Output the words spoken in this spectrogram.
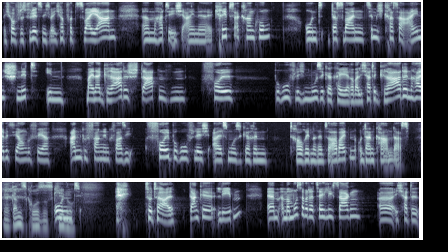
ich hoffe, das fühlt jetzt nicht, weil ich habe vor zwei Jahren ähm, hatte ich eine Krebserkrankung und das war ein ziemlich krasser Einschnitt in meiner gerade startenden vollberuflichen Musikerkarriere, weil ich hatte gerade ein halbes Jahr ungefähr angefangen, quasi vollberuflich als Musikerin, Traurednerin zu arbeiten und dann kam das. Ja, ganz großes Kino. Und total. Danke, Leben. Ähm, man muss aber tatsächlich sagen, äh, ich hatte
